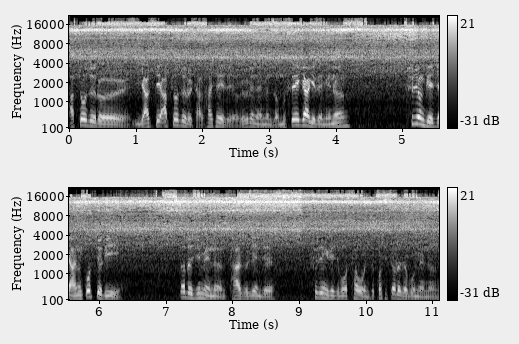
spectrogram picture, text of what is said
앞 조절을 이 약재 앞 조절을 잘 하셔야 돼요. 왜 그러냐면 너무 세게 하게 되면은 수정되지 않은 꽃들이 떨어지면은 다 그게 이제 수정이 되지 못하고 이제 꽃이 떨어져 보면은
